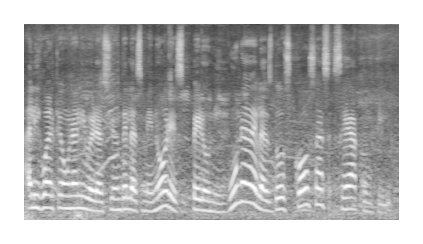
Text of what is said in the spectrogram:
al igual que una liberación de las menores, pero ninguna de las dos cosas se ha cumplido.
